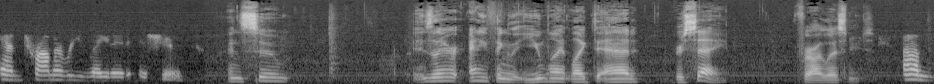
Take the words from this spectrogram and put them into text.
and trauma related issues. And Sue, is there anything that you might like to add or say for our listeners? Um,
